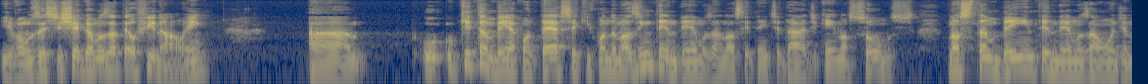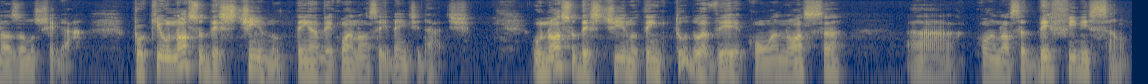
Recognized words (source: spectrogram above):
e vamos ver se chegamos até o final, hein? Ah, o, o que também acontece é que quando nós entendemos a nossa identidade, quem nós somos, nós também entendemos aonde nós vamos chegar. Porque o nosso destino tem a ver com a nossa identidade. O nosso destino tem tudo a ver com a nossa, ah, com a nossa definição.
